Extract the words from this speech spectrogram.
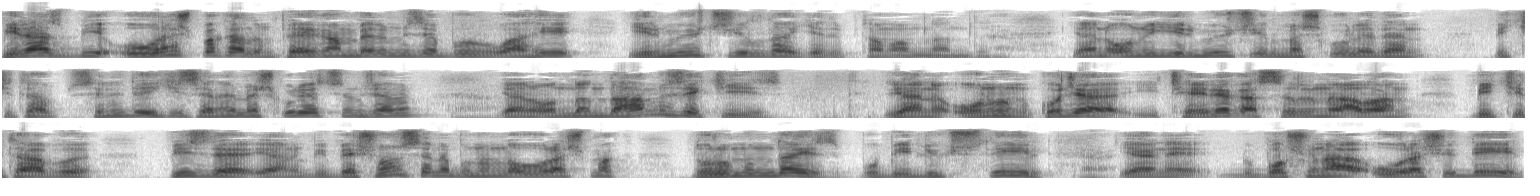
Biraz bir uğraş bakalım. Peygamberimize bu vahiy 23 yılda gelip tamamlandı. Yani onu 23 yıl meşgul eden bir kitap seni de iki sene meşgul etsin canım. Yani ondan daha mı zekiyiz? Yani onun koca çeyrek asırını alan bir kitabı biz de yani bir 5-10 sene bununla uğraşmak durumundayız. Bu bir lüks değil. Evet. Yani boşuna uğraşı değil.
